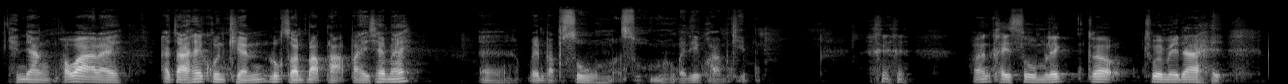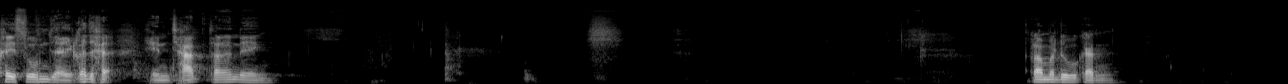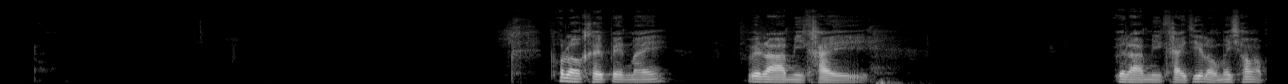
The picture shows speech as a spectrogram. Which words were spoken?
เห็นยัง เพราะว่าอะไร อาจารย์ให้คุณเขียนลูกศรปรับประไปใช่ไหมเออเป็นแบบซูมซูมลงไปที่ความคิด เพราะฉะนั้นใครซูมเล็กก็ ช่วยไม่ได้ ใครซูมใหญ่ก็จะเห็นชัดเท่านั้นเอง เรามาดูกัน พวกเราเคยเป็นไหม เวลามีใคร เวลามีใครที่เราไม่ชอบ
